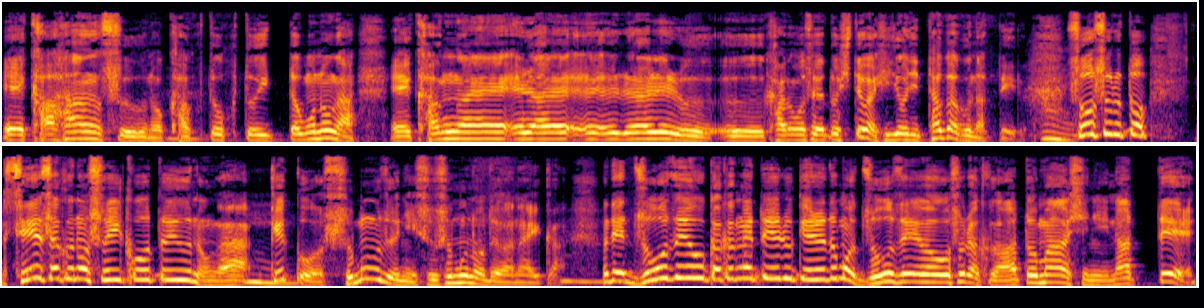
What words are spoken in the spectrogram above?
えー、過半数の獲得といったものものが、えー、考えられる可能性としては非常に高くなっている。はい、そうすると、政策の遂行というのが結構スムーズに進むのではないか。うん、で、増税を掲げているけれども、増税はおそらく後回しになって、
